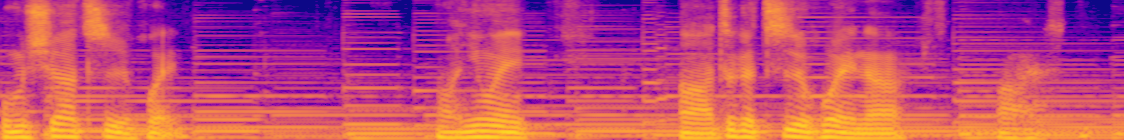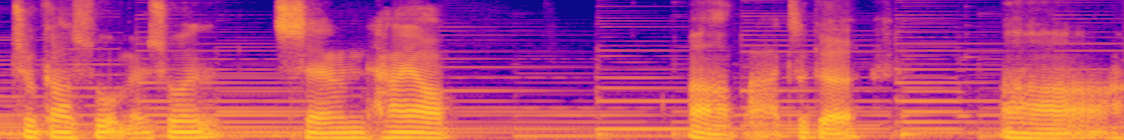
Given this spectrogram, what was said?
我们需要智慧啊，因为啊，这个智慧呢啊，就告诉我们说，神他要啊，把这个啊，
